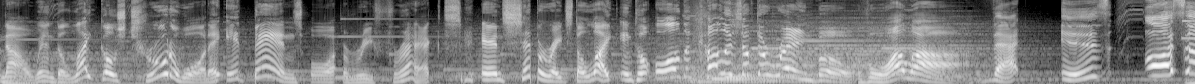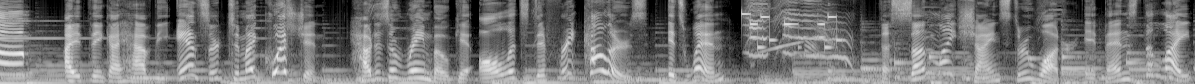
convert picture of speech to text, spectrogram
Now, when the light goes true to water, it bends or refracts and separates the light into all the colors of the rainbow. Voila! That is awesome! I think I have the answer to my question. How does a rainbow get all its different colors? It's when the sunlight shines through water. It bends the light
